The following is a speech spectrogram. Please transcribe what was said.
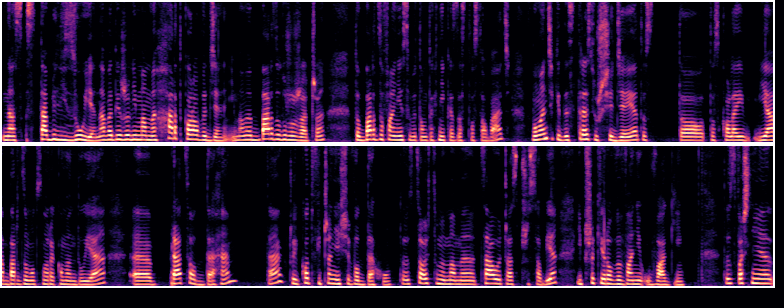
nas stabilizuje. Nawet jeżeli mamy hardkorowy dzień i mamy bardzo dużo rzeczy, to bardzo fajnie sobie tą technikę zastosować. W momencie, kiedy stres już się dzieje, to, to, to z kolei ja bardzo mocno rekomenduję e, pracę oddechem, tak? Czyli kotwiczenie się w oddechu. To jest coś, co my mamy cały czas przy sobie i przekierowywanie uwagi. To jest właśnie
